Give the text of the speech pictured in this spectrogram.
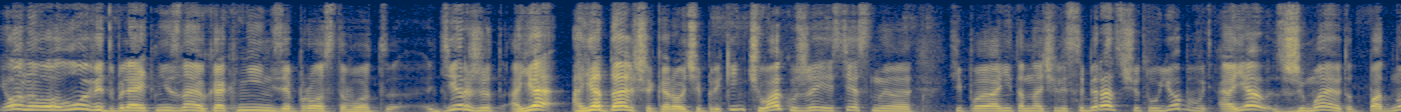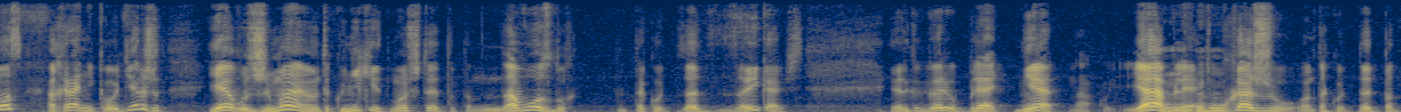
И он его ловит, блядь, не знаю, как ниндзя просто вот держит. А я, а я дальше, короче, прикинь, чувак уже, естественно, типа, они там начали собираться, что-то уебывать, а я сжимаю этот поднос, охранник его держит, я его сжимаю, он такой, Никит, может это там на воздух, такой, за, заикаешься. Я такой говорю, блядь, нет, нахуй, я, блядь, ухожу. Он такой, да под-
